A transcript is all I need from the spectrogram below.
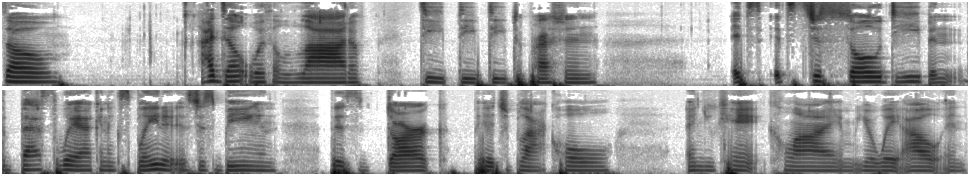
So I dealt with a lot of deep, deep, deep depression. It's it's just so deep and the best way I can explain it is just being in this dark pitch black hole and you can't climb your way out and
